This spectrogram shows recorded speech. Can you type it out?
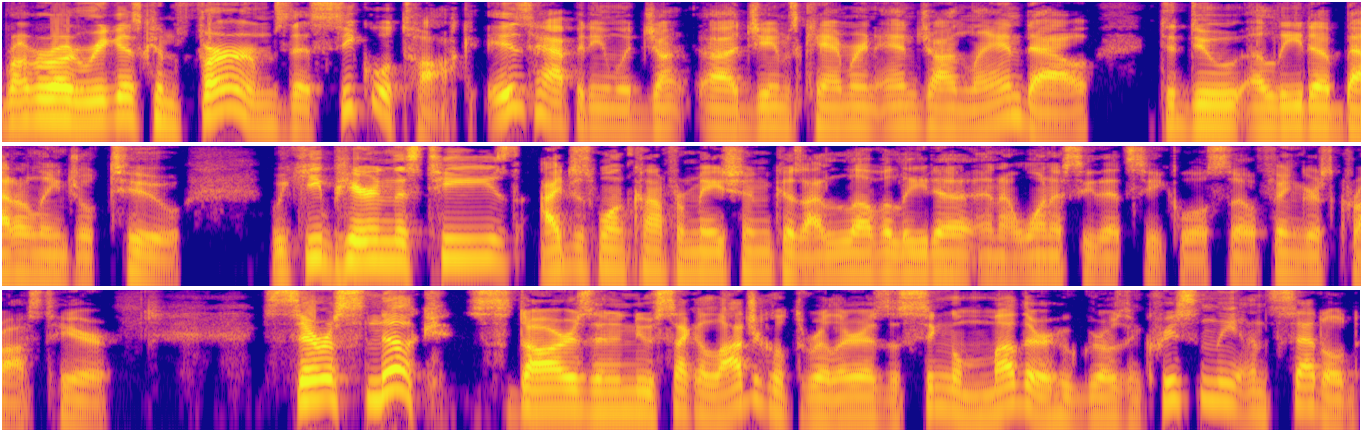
Robert Rodriguez confirms that sequel talk is happening with John, uh, James Cameron and Jon Landau to do Alita Battle Angel 2. We keep hearing this teased. I just want confirmation because I love Alita and I want to see that sequel. So fingers crossed here. Sarah Snook stars in a new psychological thriller as a single mother who grows increasingly unsettled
